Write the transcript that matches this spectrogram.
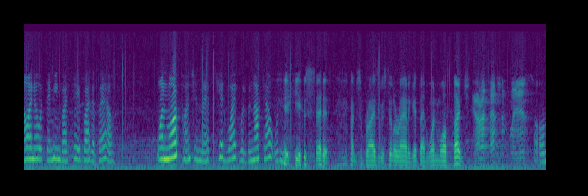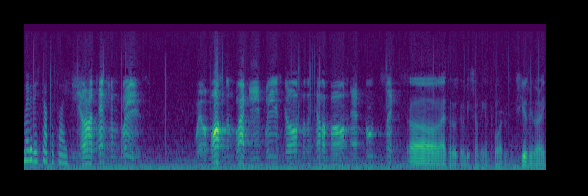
Now I know what they mean by Saved by the Bell. One more punch, and that kid White would have been knocked out, wouldn't he? you said it. I'm surprised he was still around to get that one more punch. Your attention, please. Oh, maybe they stopped the fight. Your attention, please. Will Boston Blackie please go to the telephone at booth six? Oh, I thought it was going to be something important. Excuse me, Mary.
